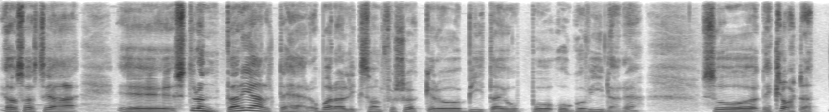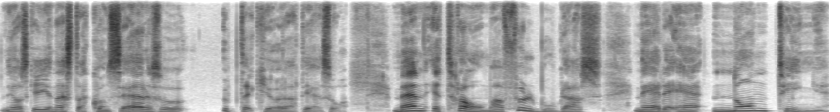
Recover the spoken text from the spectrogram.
jag så att säga eh, struntar i allt det här och bara liksom försöker att bita ihop och, och gå vidare. Så det är klart att när jag ska ge nästa konsert så upptäcker jag att det är så. Men ett trauma fullbordas när det är någonting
